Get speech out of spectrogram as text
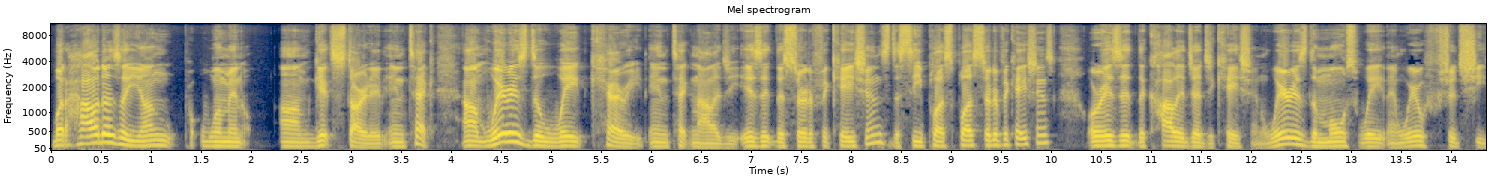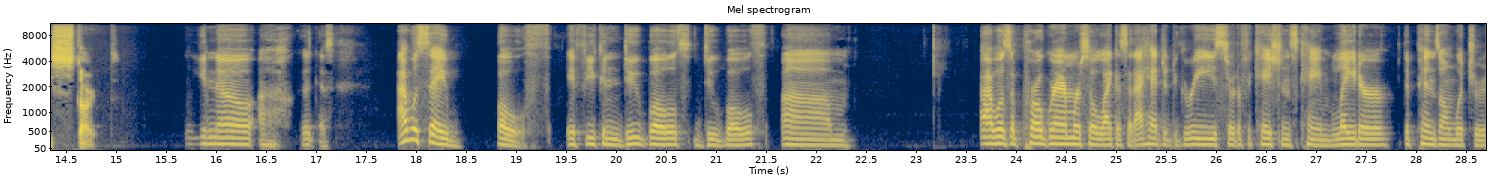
But how does a young woman um, get started in tech. Um, where is the weight carried in technology? Is it the certifications, the C plus certifications, or is it the college education? Where is the most weight and where should she start? You know, oh, goodness. I would say both. If you can do both, do both. Um, I was a programmer, so like I said, I had the degrees. Certifications came later. Depends on what your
